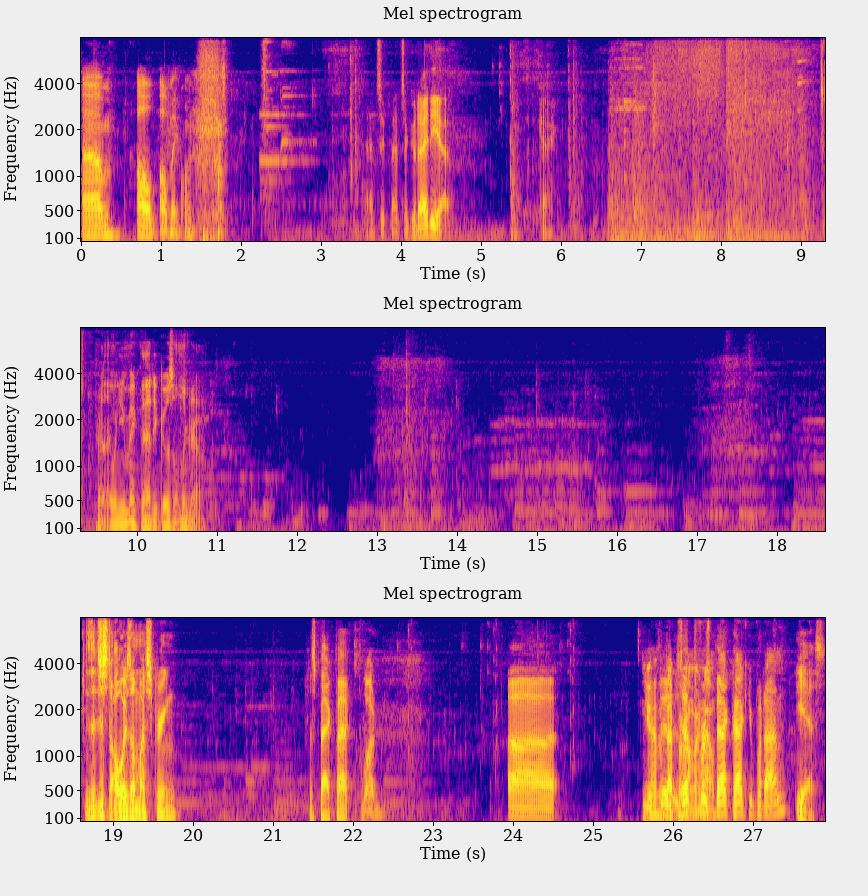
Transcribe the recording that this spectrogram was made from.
um, I'll I'll make one. That's a, that's a good idea. Okay. Apparently, when you make that, it goes on the ground. Is it just always on my screen? This backpack? What? Uh, You have a backpack. is that the first now. backpack you put on? Yes.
